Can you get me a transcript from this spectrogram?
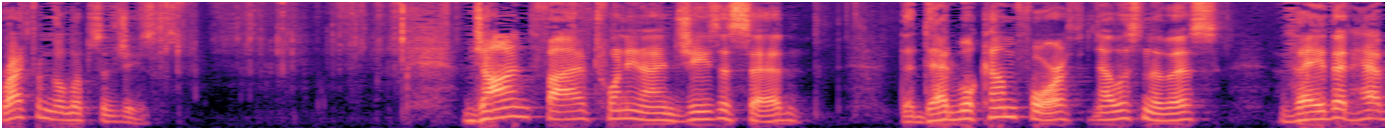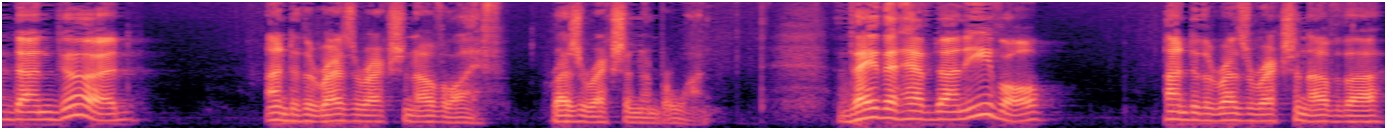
right from the lips of Jesus. John 5, 29, Jesus said, The dead will come forth. Now listen to this they that have done good unto the resurrection of life. Resurrection number one. They that have done evil unto the resurrection of the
